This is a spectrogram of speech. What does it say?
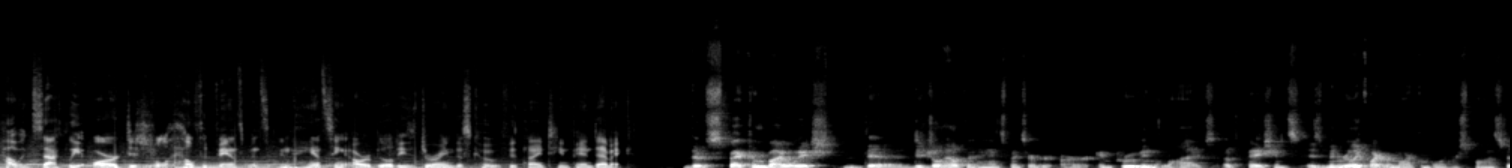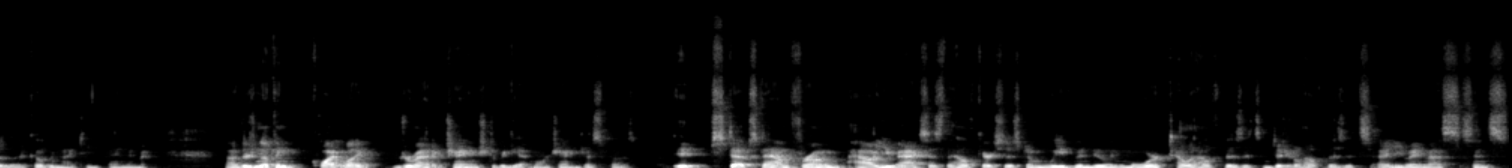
How exactly are digital health advancements enhancing our abilities during this COVID 19 pandemic? The spectrum by which the digital health enhancements are, are improving the lives of patients has been really quite remarkable in response to the COVID 19 pandemic. Uh, there's nothing quite like dramatic change to beget more change, I suppose. It steps down from how you access the healthcare system. We've been doing more telehealth visits and digital health visits at UAMS since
